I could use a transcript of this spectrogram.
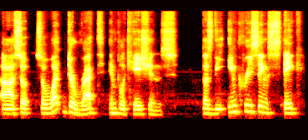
Uh, so, so what direct implications does the increasing stake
